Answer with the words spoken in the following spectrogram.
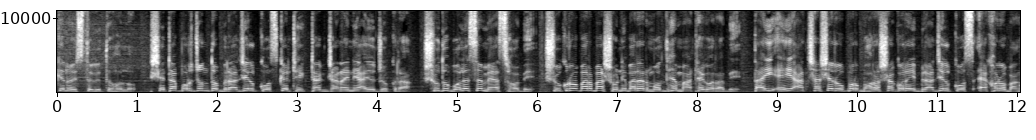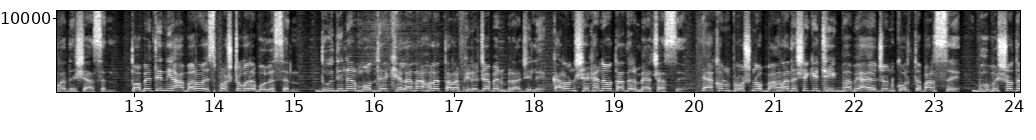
কেন স্থগিত হলো? সেটা পর্যন্ত ব্রাজিল কোচকে ঠিকঠাক জানায়নি আয়োজকরা। শুধু বলেছে ম্যাচ হবে। শুক্রবার বা শনিবারের মধ্যে মাঠে গড়াবে। তাই এই আশ্বাসের উপর ভরসা করেই ব্রাজিল কোচ এখনও বাংলাদেশে আছেন। তবে তিনি আবারও স্পষ্ট করে বলেছেন, দুই দিনের মধ্যে খেলা না হলে তারা ফিরে যাবেন ব্রাজিলে, কারণ সেখানেও তাদের ম্যাচ আছে। এখন প্রশ্ন বাংলাদেশে কি ঠিকভাবে আয়োজন করতে পারছে? ভবিষ্যতে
